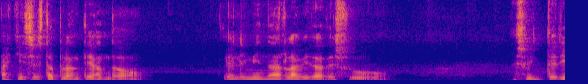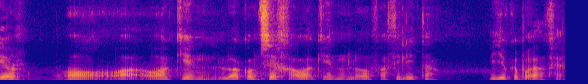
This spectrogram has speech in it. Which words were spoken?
a quien se está planteando eliminar la vida de su, de su interior o, a quien lo aconseja o a quien lo facilita. ¿Y yo qué puedo hacer?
